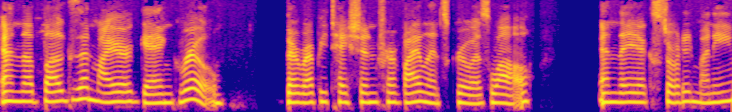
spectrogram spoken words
And the Bugs and Meyer gang grew. Their reputation for violence grew as well. And they extorted money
